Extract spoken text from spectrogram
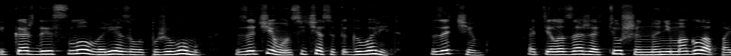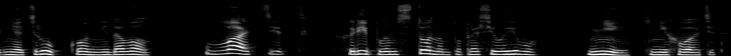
и каждое слово резало по-живому. Зачем он сейчас это говорит? Зачем? Хотела зажать уши, но не могла поднять рук, он не давал. «Хватит!» — хриплым стоном попросила его. «Нет, не хватит.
